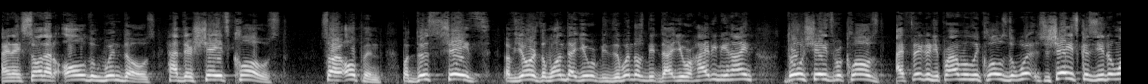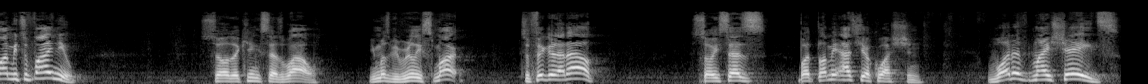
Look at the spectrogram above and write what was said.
and I saw that all the windows had their shades closed. So I opened, but this shades of yours, the one that you were, the windows that you were hiding behind, those shades were closed. I figured you probably closed the shades because you didn't want me to find you. So the king says, wow, you must be really smart to figure that out. So he says, but let me ask you a question. What if my shades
